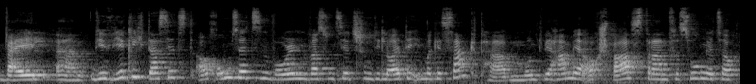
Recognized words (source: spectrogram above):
weil ähm, wir wirklich das jetzt auch umsetzen wollen, was uns jetzt schon die Leute immer gesagt haben. Und wir haben ja auch Spaß dran, versuchen jetzt auch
